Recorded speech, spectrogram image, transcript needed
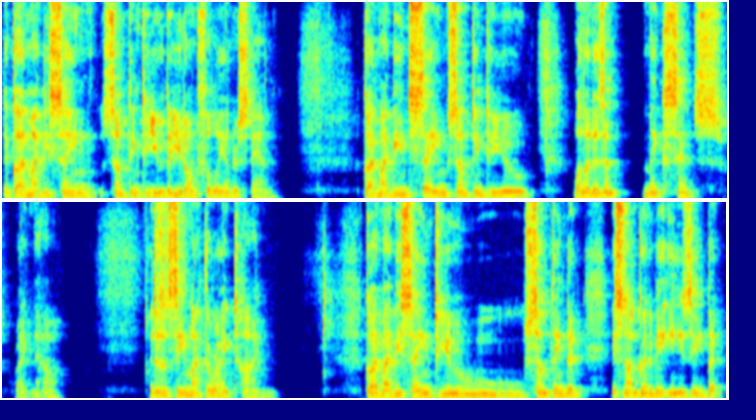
that God might be saying something to you that you don't fully understand, God might be saying something to you, well, it doesn't make sense right now. It doesn't seem like the right time. God might be saying to you something that it's not going to be easy, but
